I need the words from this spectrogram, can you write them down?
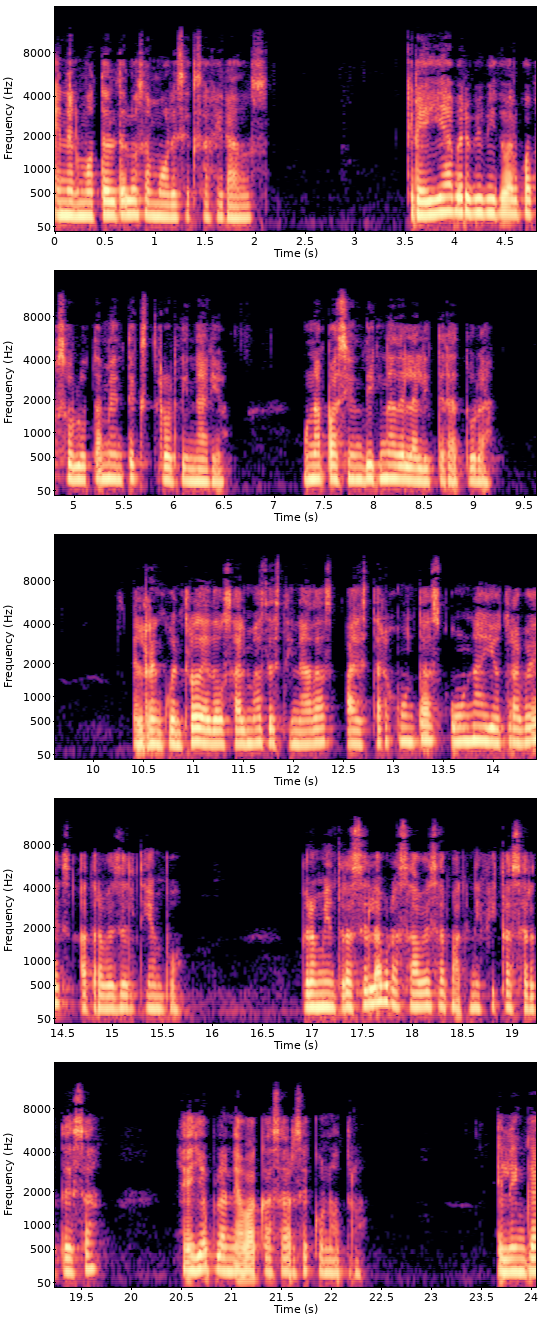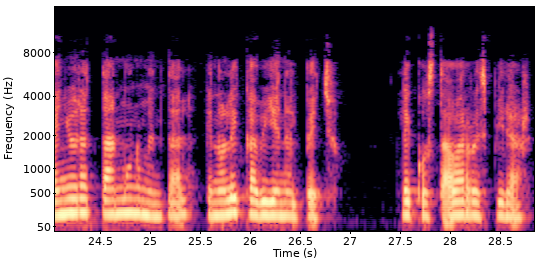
en el motel de los amores exagerados. Creía haber vivido algo absolutamente extraordinario, una pasión digna de la literatura, el reencuentro de dos almas destinadas a estar juntas una y otra vez a través del tiempo. Pero mientras él abrazaba esa magnífica certeza, ella planeaba casarse con otro. El engaño era tan monumental que no le cabía en el pecho, le costaba respirar.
